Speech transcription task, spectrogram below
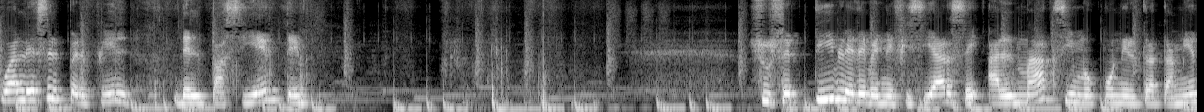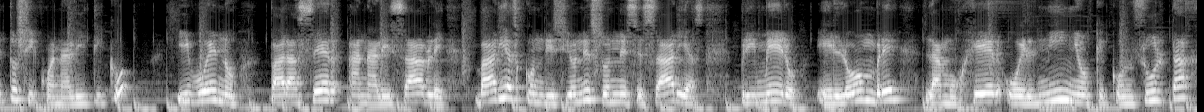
¿cuál es el perfil del paciente susceptible de beneficiarse al máximo con el tratamiento psicoanalítico? Y bueno, para ser analizable, varias condiciones son necesarias. Primero, el hombre, la mujer o el niño que consulta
